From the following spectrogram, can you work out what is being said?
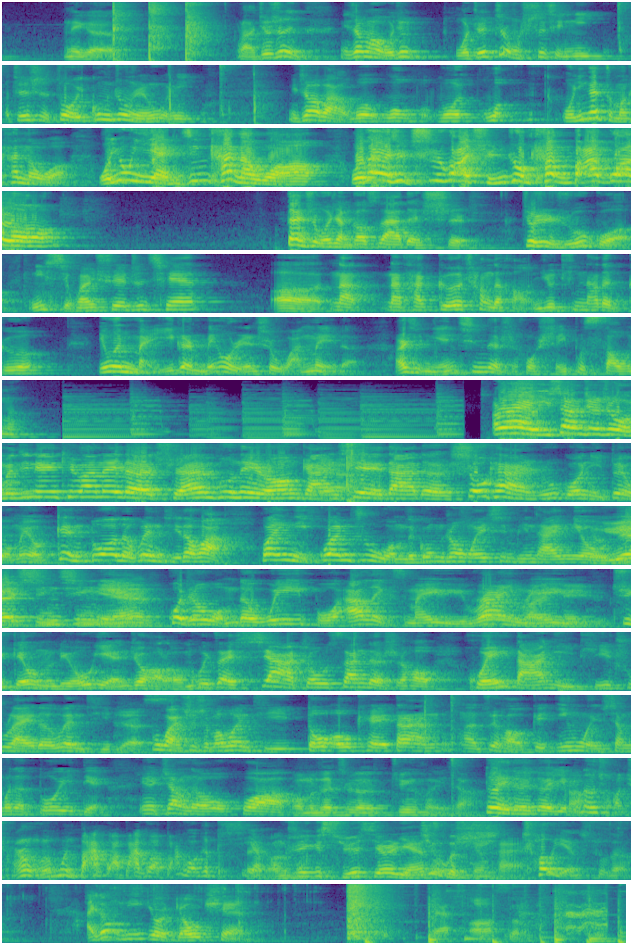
那个啊，就是你知道吗？我就我觉得这种事情你，真是作为公众人物，你你知道吧？我我我我我应该怎么看呢？我我用眼睛看呢？我我当然是吃瓜群众看八卦喽。但是我想告诉大家的是，就是如果你喜欢薛之谦，呃，那那他歌唱得好，你就听他的歌，因为每一个人没有人是完美的，而且年轻的时候谁不骚呢？Alright，以上就是我们今天 Q&A 的全部内容，感谢大家的收看。如果你对我们有更多的问题的话，欢迎你关注我们的公众微信平台《纽约新青年》，或者我们的微博 Alex 美语 Ryan 美语，去给我们留言就好了。我们会在下周三的时候回答你提出来的问题不管是什么问题都 OK。当然，呃，最好跟英文相关的多一点，因为这样的话，我们在这个均衡一下。对对对，也不能全全让我们问八卦八卦八卦个屁啊！，我们是一个学习而严肃的平台。超严肃的。I don't need your gold chain。That's awesome.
